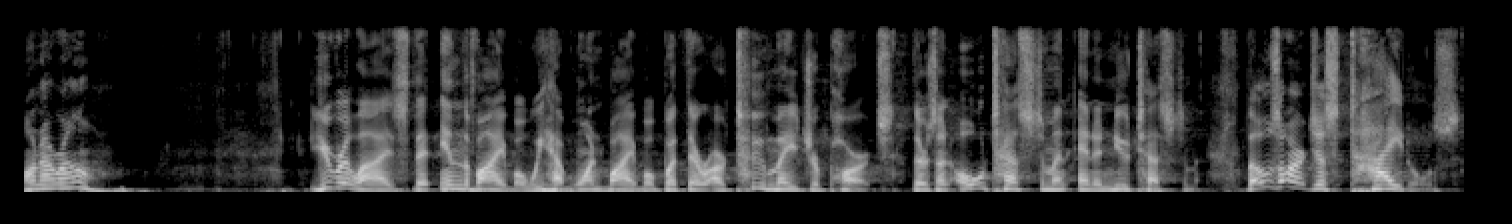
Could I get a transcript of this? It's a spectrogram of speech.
on our own. You realize that in the Bible, we have one Bible, but there are two major parts there's an Old Testament and a New Testament. Those aren't just titles,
